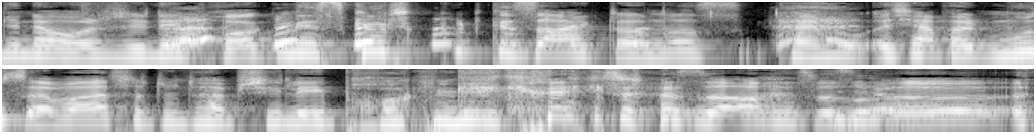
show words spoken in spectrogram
Genau, Gelee-Brocken ist gut, gut gesagt. Und das kein, ich habe halt Mousse erwartet und habe Gelee-Brocken gekriegt. Also auch erstmal so, äh.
